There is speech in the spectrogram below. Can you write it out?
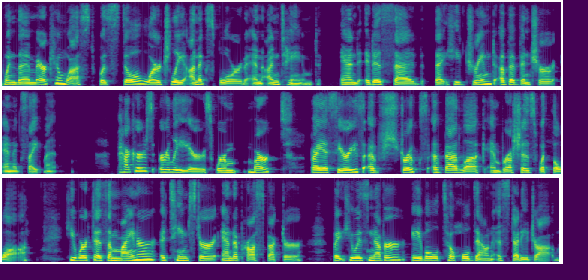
when the American West was still largely unexplored and untamed, and it is said that he dreamed of adventure and excitement. Packer's early years were marked by a series of strokes of bad luck and brushes with the law. He worked as a miner, a teamster, and a prospector, but he was never able to hold down a steady job.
